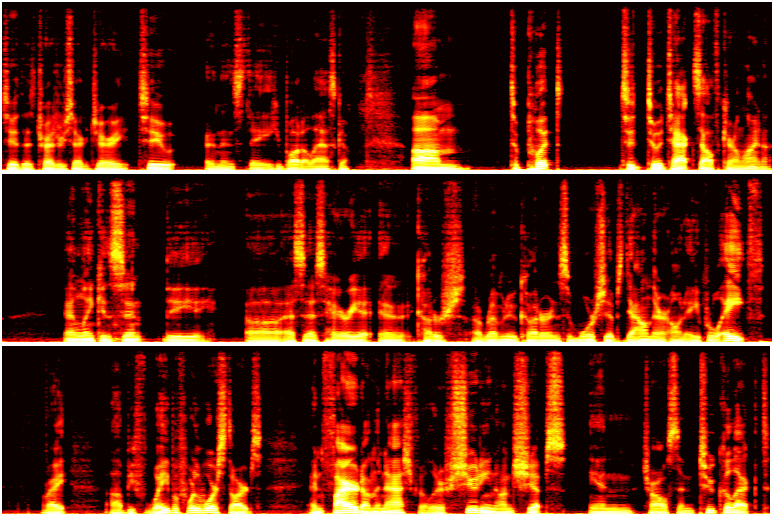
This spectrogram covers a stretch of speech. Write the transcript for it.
to the Treasury Secretary to, and then state he bought Alaska, um, to put to to attack South Carolina, and Lincoln sent the uh, SS Harriet and cutters, a revenue cutter, and some warships down there on April eighth, right, uh, bef- way before the war starts, and fired on the Nashville. They're shooting on ships in Charleston to collect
